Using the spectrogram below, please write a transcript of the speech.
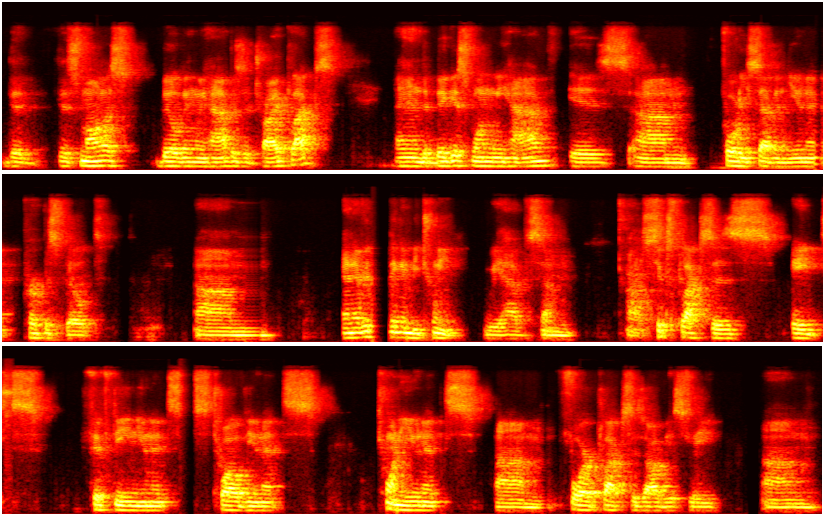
the the smallest building we have is a triplex and the biggest one we have is um, 47 unit purpose built um, and everything in between. We have some uh, six plexes, eights, 15 units, 12 units, 20 units, um, four plexes, obviously. Um,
